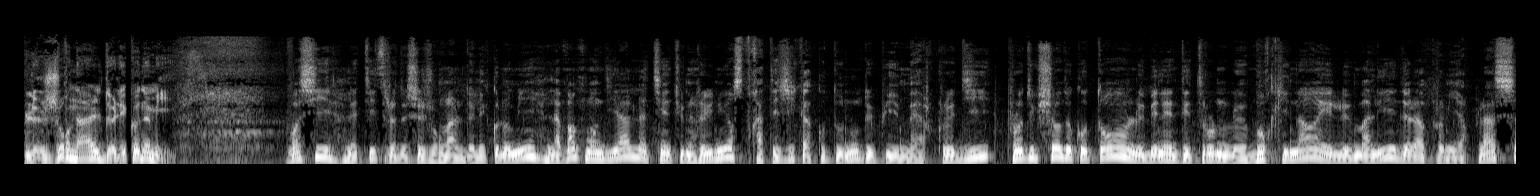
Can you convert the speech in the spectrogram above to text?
le journal de l'économie. Voici les titres de ce journal de l'économie. La Banque mondiale tient une réunion stratégique à Cotonou depuis mercredi. Production de coton, le Bénin détrône le Burkina et le Mali de la première place.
